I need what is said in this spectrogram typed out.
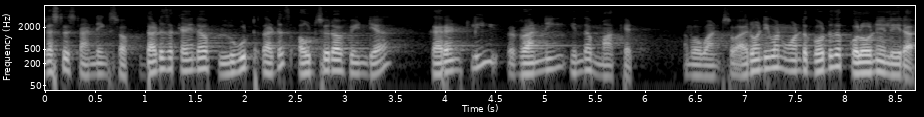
Just a standing stock. That is a kind of loot that is outside of India currently running in the market. Number one. So I don't even want to go to the colonial era.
